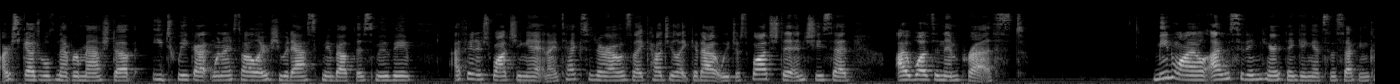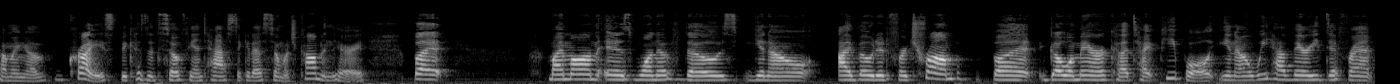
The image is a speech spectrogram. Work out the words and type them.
Our schedules never mashed up. Each week, I, when I saw her, she would ask me about this movie. I finished watching it and I texted her. I was like, How'd you like Get Out? We just watched it. And she said, I wasn't impressed. Meanwhile, I'm sitting here thinking it's the second coming of Christ because it's so fantastic. It has so much commentary. But my mom is one of those, you know, I voted for Trump, but go America type people. You know, we have very different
